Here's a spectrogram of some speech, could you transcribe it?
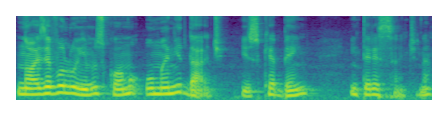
nós evoluímos como humanidade. Isso que é bem interessante, né?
